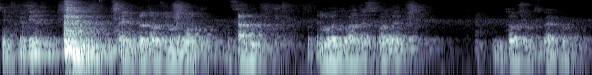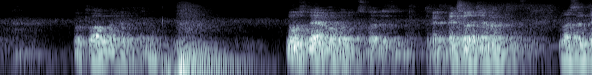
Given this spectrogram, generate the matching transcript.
Всім привіт. Сьогодні продовжуємо ремонт. Саме будемо готувати сходи для того, щоб зверху поклав на Ну, з дерева будуть сходи. 500 це на 2 см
